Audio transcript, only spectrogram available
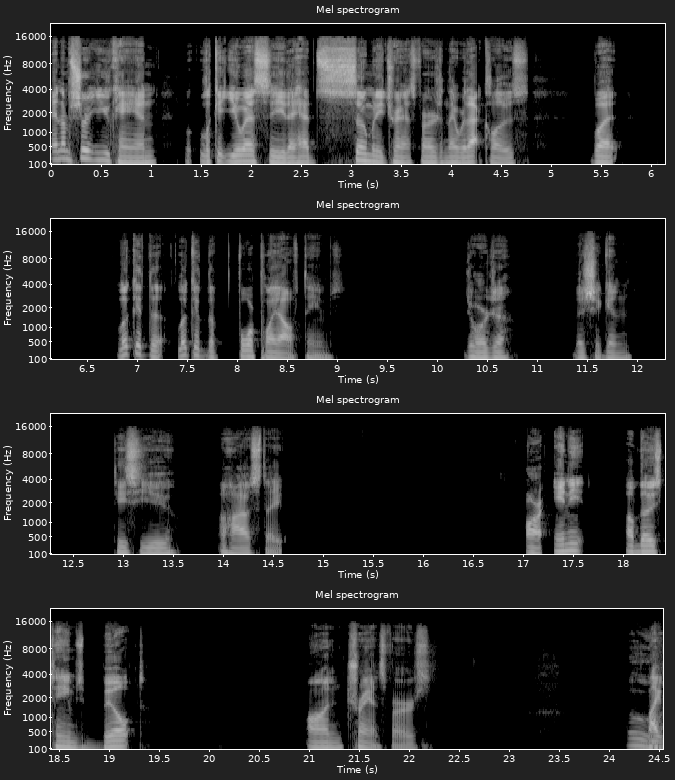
and i'm sure you can look at usc they had so many transfers and they were that close but look at the look at the four playoff teams georgia michigan tcu ohio state are any of those teams built on transfers Ooh. like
